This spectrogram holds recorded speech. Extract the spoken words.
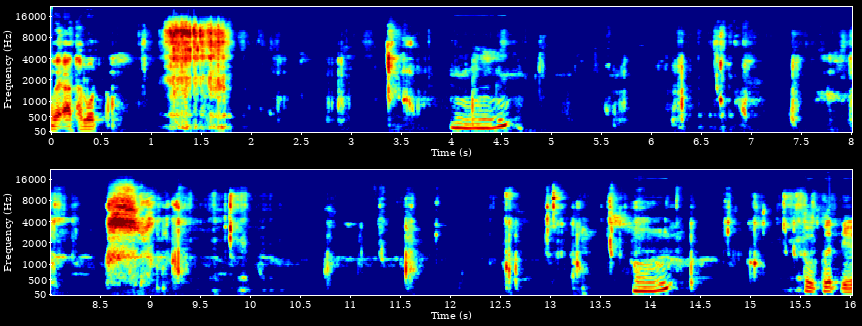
เลยอัธรส กึดกึดดี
